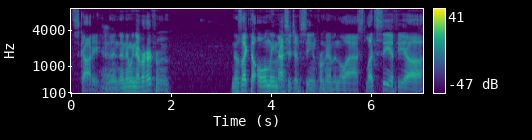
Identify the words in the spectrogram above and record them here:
Scotty, and then and then we never heard from him. And it was like the only message I've seen from him in the last. Let's see if he, uh,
